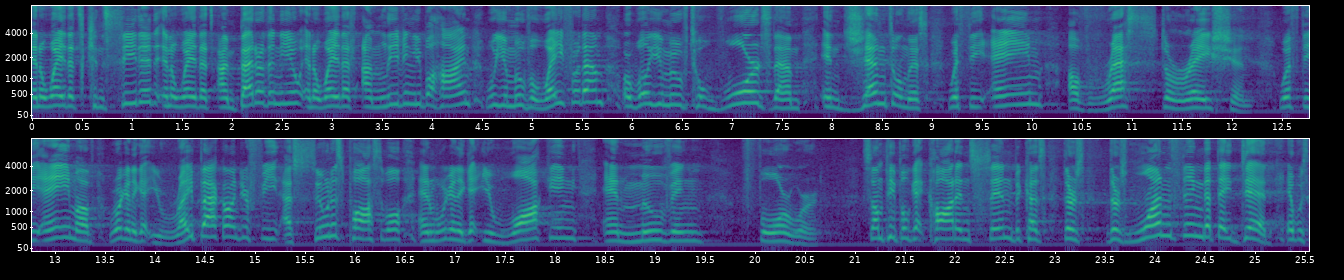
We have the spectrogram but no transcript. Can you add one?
In a way that's conceited, in a way that's I'm better than you, in a way that I'm leaving you behind? Will you move away from them or will you move towards them in gentleness with the aim of restoration? With the aim of we're gonna get you right back on your feet as soon as possible and we're gonna get you walking and moving forward. Some people get caught in sin because there's, there's one thing that they did. It was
